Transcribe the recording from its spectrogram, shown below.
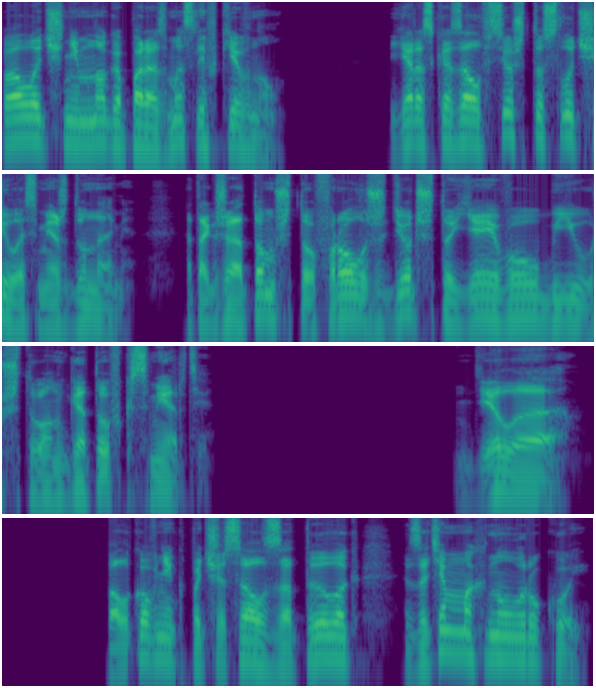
Палыч, немного поразмыслив, кивнул. Я рассказал все, что случилось между нами, а также о том, что Фрол ждет, что я его убью, что он готов к смерти. «Дела». Полковник почесал затылок, затем махнул рукой.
